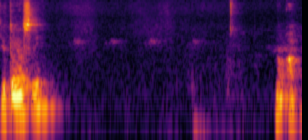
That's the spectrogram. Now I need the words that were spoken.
Je to jasný? No a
